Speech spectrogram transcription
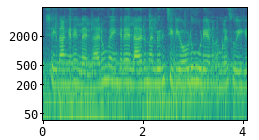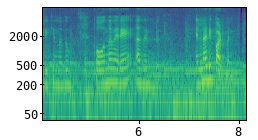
പക്ഷെ ഇതങ്ങനെയല്ല. എല്ലാവരും ഭയങ്കര എല്ലാവരും നല്ലൊരു ചിരിയോടുകൂടിയാണ് നമ്മളെ സ്വീകരിക്കുന്നതും. പോകുന്നവരെ അതുണ്ട്. എല്ലാ ഡിപ്പാർട്ട്മെന്റും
